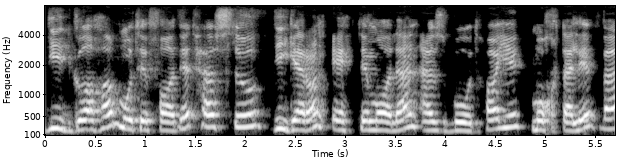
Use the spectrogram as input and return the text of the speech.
دیدگاه ها متفاوت هست و دیگران احتمالا از بودهای مختلف و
